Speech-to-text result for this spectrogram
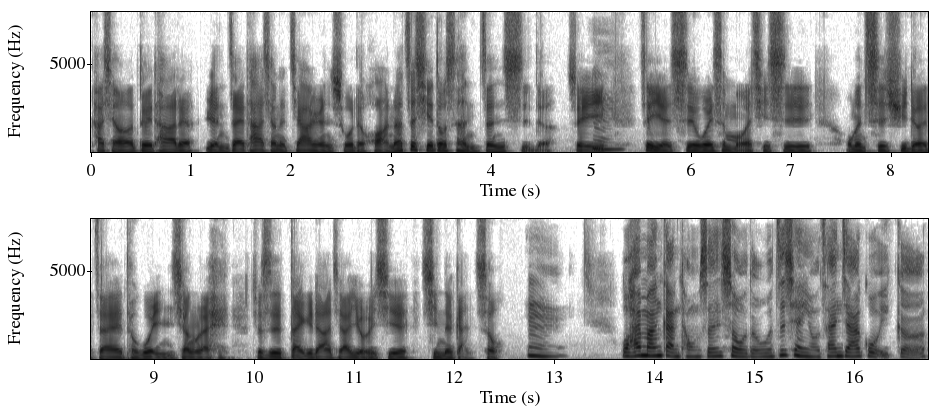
他想要对他的远在他乡的家人说的话，那这些都是很真实的，所以这也是为什么其实我们持续的在透过影像来，就是带给大家有一些新的感受。嗯，我还蛮感同身受的，我之前有参加过一个。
